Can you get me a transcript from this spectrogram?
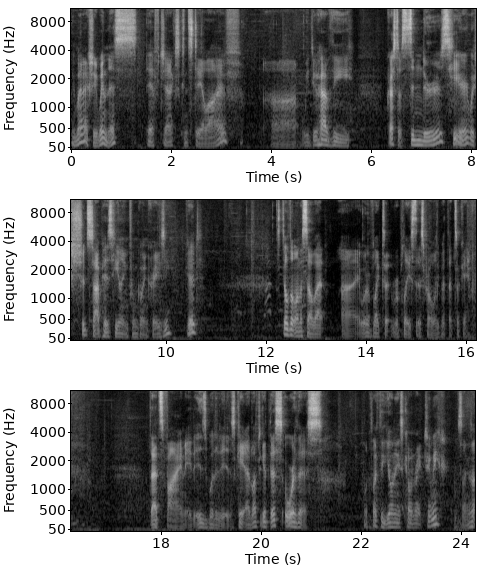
We might actually win this if Jax can stay alive. Uh, we do have the Crest of Cinders here, which should stop his healing from going crazy. Good. Still don't want to sell that. I would have liked to replace this probably, but that's okay. That's fine. It is what it is. Okay, I'd love to get this or this. Looks like the Yone's coming right to me. As long as, as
